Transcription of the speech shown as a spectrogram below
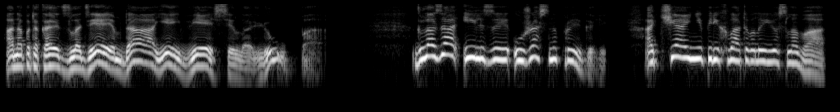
Она потакает злодеям, да, ей весело, Люба. Глаза Ильзы ужасно прыгали. Отчаяние перехватывало ее слова.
